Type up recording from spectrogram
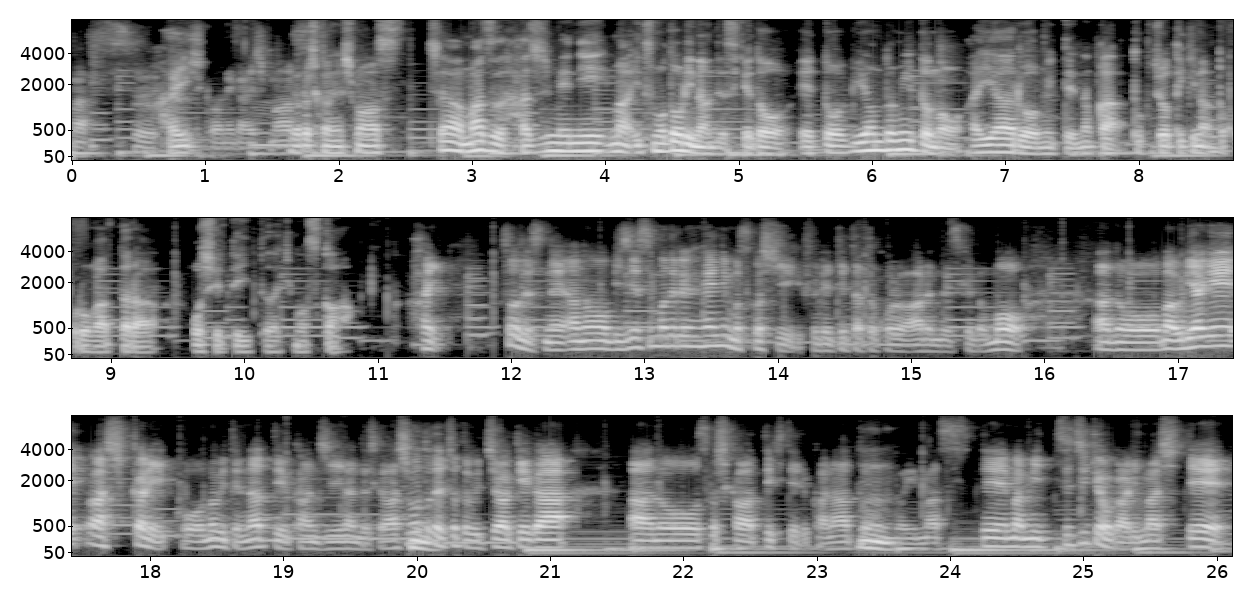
ます。はいよろしくお願いします。よろしくお願いします。じゃあ、まずはじめに、まあ、いつも通りなんですけど、えっと、 Beyond Meat の IR を見て、なんか特徴的なところがあったら教えていただけますか？はい、そうですねあの、ビジネスモデル編にも少し触れてたところはあるんですけども、あのまあ、売上はしっかりこう伸びてるなっていう感じなんですけど、足元でちょっと内訳が、あの少し変わってきてるかなと思います。で、まあ、3つ事業がありまして、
